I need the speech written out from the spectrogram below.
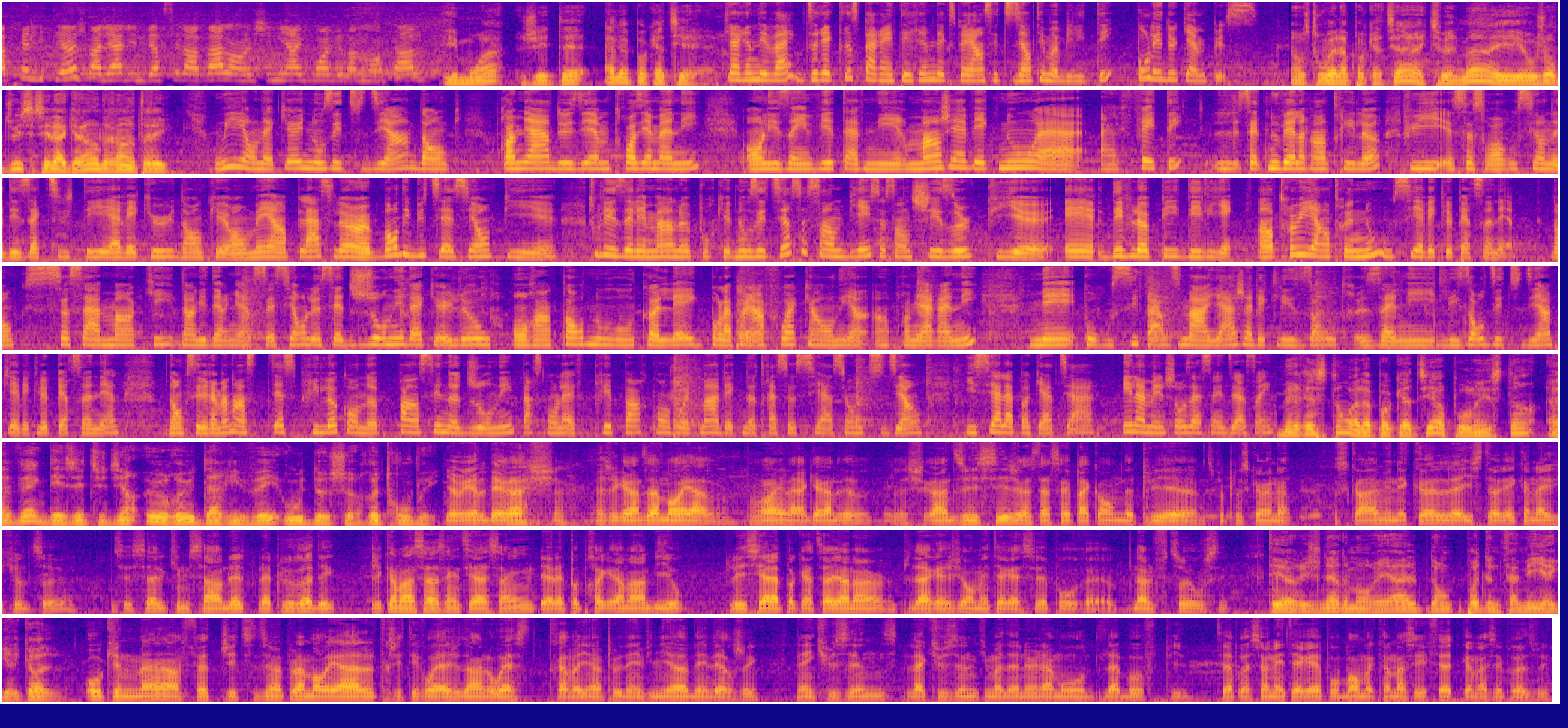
Après l'ITA, je vais aller à l'Université Laval en génie agro-environnemental. Et moi, j'étais à l'Apocatière. Karine Lévesque, directrice par intérim d'expérience étudiante et mobilité pour les deux campus. On se trouve à l'Apocatière actuellement et aujourd'hui, c'est la grande rentrée. Oui, on accueille nos étudiants, donc première, deuxième, troisième année. On les invite à venir manger avec nous, à, fêter cette nouvelle rentrée-là. Puis ce soir aussi, on a des activités avec eux. Donc, on met en place un bon début de session, puis euh, tous les éléments là, pour que nos étudiants se sentent bien, se sentent chez eux, puis euh, aient développé des liens entre eux et entre nous aussi avec le personnel. Donc ça, ça a manqué dans les dernières sessions, là, cette journée d'accueil-là où on rencontre nos collègues pour la première fois quand on est en, première année, mais pour aussi faire du maillage avec les autres années, les autres étudiants, puis avec le personnel. Donc c'est vraiment dans cet esprit-là qu'on a pensé notre journée parce qu'on la prépare conjointement avec notre association étudiante ici à la Pocatière et la même chose à Saint-Hyacinthe. Mais restons à la Pocatière pour l'instant avec des étudiants heureux d'arriver ou de se retrouver. Gabriel Desroches. J'ai grandi à Montréal, ouais, la grande ville. je suis rendu ici, je reste à Saint-Pacombe depuis euh, un petit peu plus qu'un an. C'est quand même une école historique en agriculture. C'est celle qui me semblait la plus rodée. J'ai commencé à Saint-Hyacinthe, il n'y avait pas de programme en bio. Puis ici à la Pocatière, il y en a un. Puis la région m'intéressait pour euh, dans le futur aussi. Tu es originaire de Montréal, donc pas d'une famille agricole? Aucunement. En fait, j'ai étudié un peu à Montréal. J'ai été voyager dans l'Ouest, travailler un peu dans les vignobles, dans les vergers, dans les cuisines. La cuisine qui m'a donné un amour de la bouffe, puis après ça, un intérêt pour bon, mais comment c'est fait, comment c'est produit.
